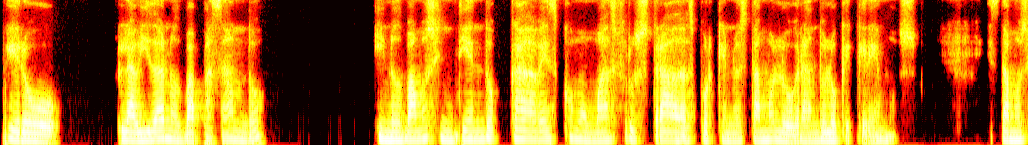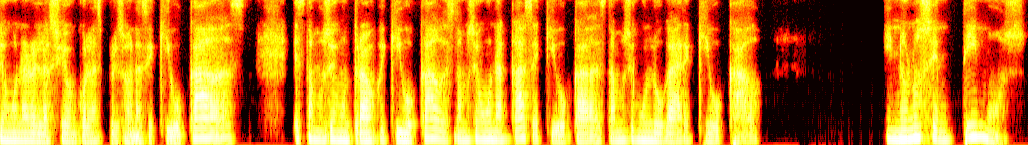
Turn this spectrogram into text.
pero la vida nos va pasando y nos vamos sintiendo cada vez como más frustradas porque no estamos logrando lo que queremos. Estamos en una relación con las personas equivocadas, estamos en un trabajo equivocado, estamos en una casa equivocada, estamos en un lugar equivocado. Y no nos sentimos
